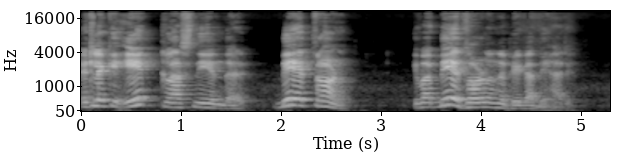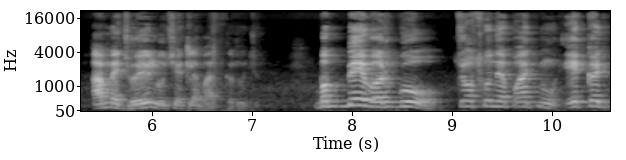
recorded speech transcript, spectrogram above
એટલે કે એક ક્લાસની અંદર બે, ત્રણ, એવા બે ધોરણોને ભેગા બેહારે. આ મેં જોયેલું છે એટલે વાત કરું છું. બબ્બે વર્ગો, ચોથું ને પાંચમું એક જ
